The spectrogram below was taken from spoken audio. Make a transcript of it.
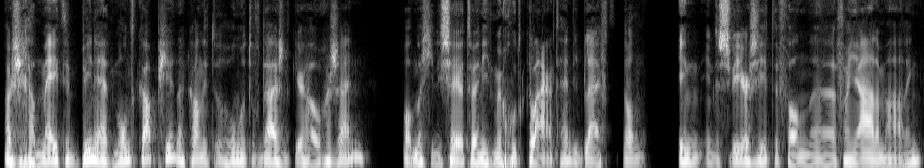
Als je gaat meten binnen het mondkapje, dan kan die tot 100 of 1000 keer hoger zijn. Omdat je die CO2 niet meer goed klaart. Hè? Die blijft dan in, in de sfeer zitten van, uh, van je ademhaling.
